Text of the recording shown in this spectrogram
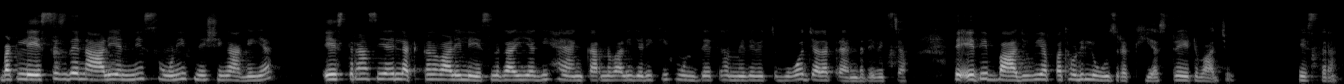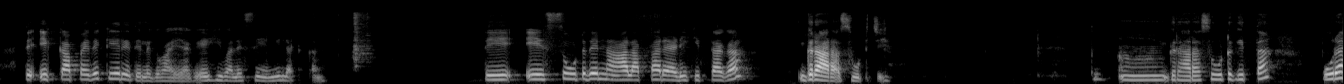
ਬਟ ਲੇਸਿਸ ਦੇ ਨਾਲ ਹੀ ਇੰਨੀ ਸੋਹਣੀ ਫਿਨਿਸ਼ਿੰਗ ਆ ਗਈ ਹੈ। ਇਸ ਤਰ੍ਹਾਂ ਅਸੀਂ ਇਹ ਲਟਕਣ ਵਾਲੀ ਲੇਸ ਲਗਾਈ ਹੈਗੀ ਹੈਂਗ ਕਰਨ ਵਾਲੀ ਜਿਹੜੀ ਕਿ ਹੁਣ ਦੇ ਸਮੇਂ ਦੇ ਵਿੱਚ ਬਹੁਤ ਜ਼ਿਆਦਾ ਟ੍ਰੈਂਡ ਦੇ ਵਿੱਚ ਆ। ਤੇ ਇਹਦੀ ਬਾਜੂ ਵੀ ਆਪਾਂ ਥੋੜੀ ਲੂਜ਼ ਰੱਖੀ ਆ ਸਟ੍ਰੇਟ ਬਾਜੂ। ਇਸ ਤਰ੍ਹਾਂ। ਤੇ ਇੱਕ ਆਪਾਂ ਇਹਦੇ ਘੇਰੇ ਤੇ ਲਗਵਾਏ ਹੈਗੇ, ਇਹੀ ਵਾਲੇ ਸੇਮ ਹੀ ਲਟਕਣ। ਤੇ ਇਸ ਸੂਟ ਦੇ ਨਾਲ ਆਪਾਂ ਰੈਡੀ ਕੀਤਾਗਾ ਗਰਾਰਾ ਸੂਟ ਜੀ। ਗਰਾਰਾ ਸੂਟ ਕੀਤਾ, ਪੂਰਾ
